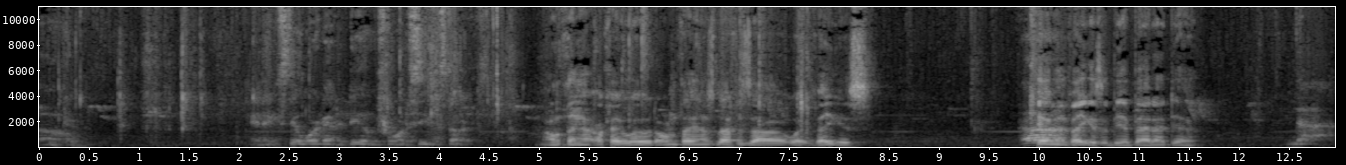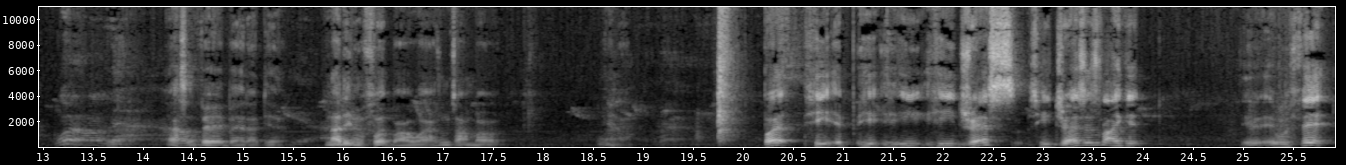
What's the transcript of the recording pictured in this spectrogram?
Um, And they can still work out a deal before the season starts. Only thing, okay, well, the only thing that's left is uh what Vegas. Cam in Uh, Vegas would be a bad idea. nah. Well, nah. That's a very bad idea. Yeah. Not even football wise. I'm talking about, you know. But he he he he dress he dresses like it. It, it would fit.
